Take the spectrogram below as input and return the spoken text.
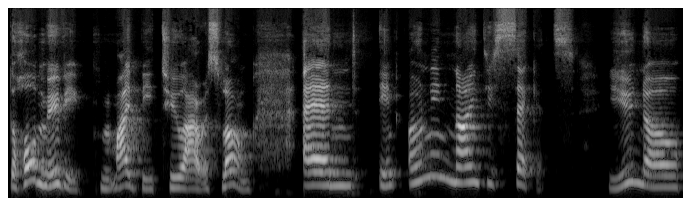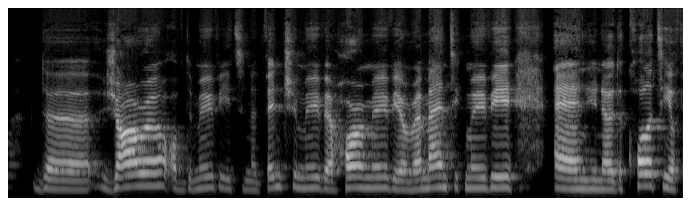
The whole movie might be two hours long. And in only 90 seconds, you know the genre of the movie it's an adventure movie a horror movie a romantic movie and you know the quality of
